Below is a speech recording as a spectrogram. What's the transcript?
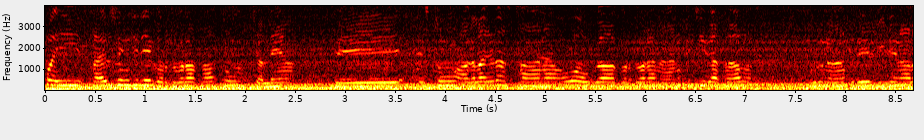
ਭਾਈ ਸਾਹਿਬ ਸਿੰਘ ਜੀ ਦੇ ਗੁਰਦੁਆਰਾ ਸਾਹਿਬ ਤੋਂ ਚੱਲੇ ਆ ਤੇ ਇਸ ਤੋਂ ਅਗਲਾ ਜਿਹੜਾ ਸਥਾਨ ਆ, ਉਹ ਆਊਗਾ ਗੁਰਦੁਆਰਾ ਨਾਨਕ ਝੀਰਾ ਸਾਹਿਬ। ਗੁਰੂ ਨਾਨਕ ਦੇਵ ਜੀ ਦੇ ਨਾਲ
